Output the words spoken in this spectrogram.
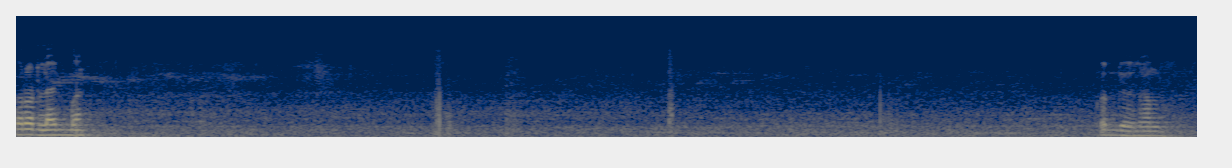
करो लाइट बंद कर दो चालू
